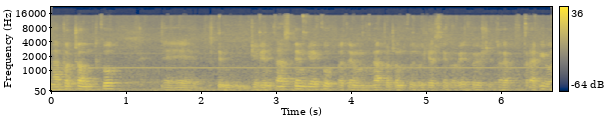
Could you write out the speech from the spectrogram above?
na początku, w tym XIX wieku, potem na początku XX wieku już się trochę poprawiło,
